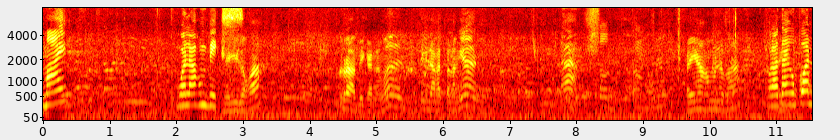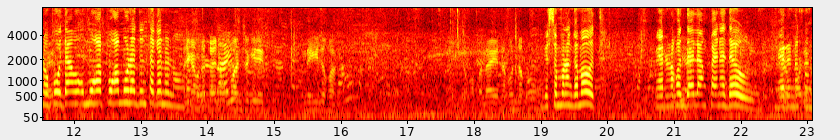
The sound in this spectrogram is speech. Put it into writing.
May? Wala akong Vicks. Nahilo ka? Grabe ka naman. Kunting lakad pa lang yan. So. Pahinga ka muna ba? Wala tayong upuan. Upo, da, umuha po ka muna dun sa ganun. Oh. Hindi ka maganda tayo ng upuan sa gilid. Nahilo ka. Nahilo ka pala yan. Ako, nako. Gusto mo ng gamot? Meron akong dalang Panadol. Meron akong...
